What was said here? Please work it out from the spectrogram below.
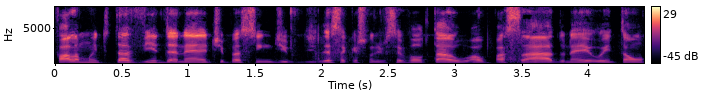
fala muito da vida, né? Tipo assim, de, de- dessa questão de você voltar ao, ao passado, né? Ou então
